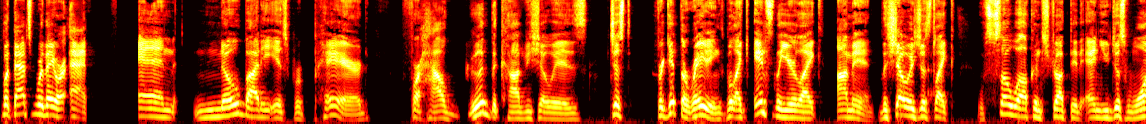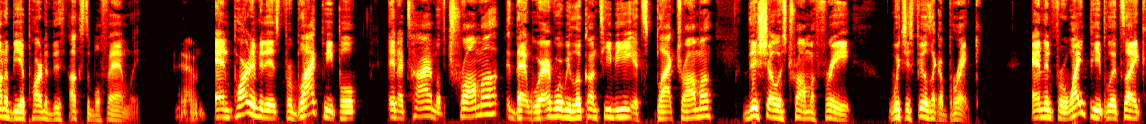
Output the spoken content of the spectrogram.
But that's where they were at. And nobody is prepared for how good the Cosby show is. Just forget the ratings, but like instantly you're like, I'm in. The show is just like so well constructed and you just want to be a part of this Huxtable family. Yeah. And part of it is for black people in a time of trauma that wherever we look on TV, it's black trauma. This show is trauma free, which just feels like a break. And then for white people, it's like,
